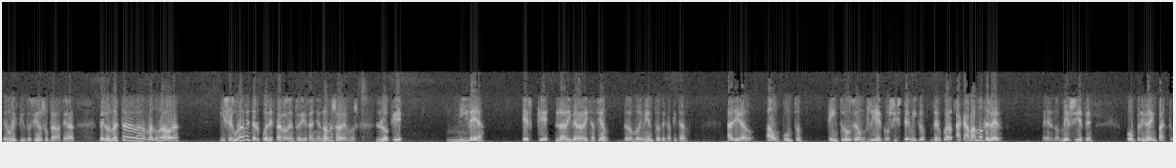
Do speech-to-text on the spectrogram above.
en una institución supranacional. Pero no está maduro ahora y seguramente puede estarlo dentro de 10 años, no lo sabemos. Lo que mi idea es que la liberalización de los movimientos de capital ha llegado a un punto que introduce un riesgo sistémico del cual acabamos de ver en el 2007 un primer impacto,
